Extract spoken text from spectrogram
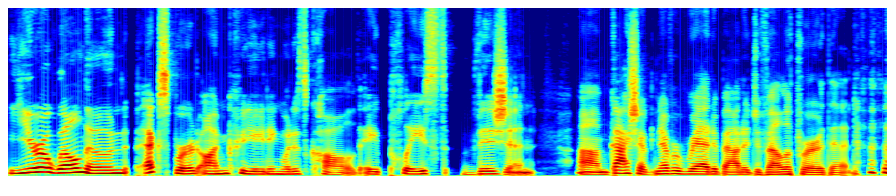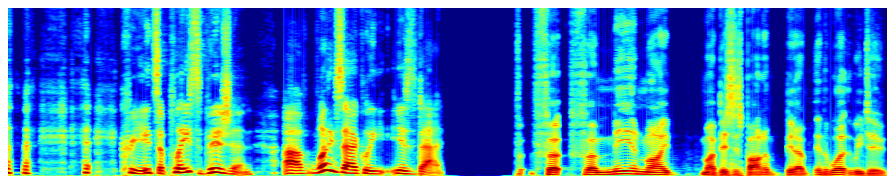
You're a well known expert on creating what is called a place vision. Um, gosh, I've never read about a developer that creates a place vision. Uh, what exactly is that? For, for me and my, my business partner, you know, in the work that we do,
